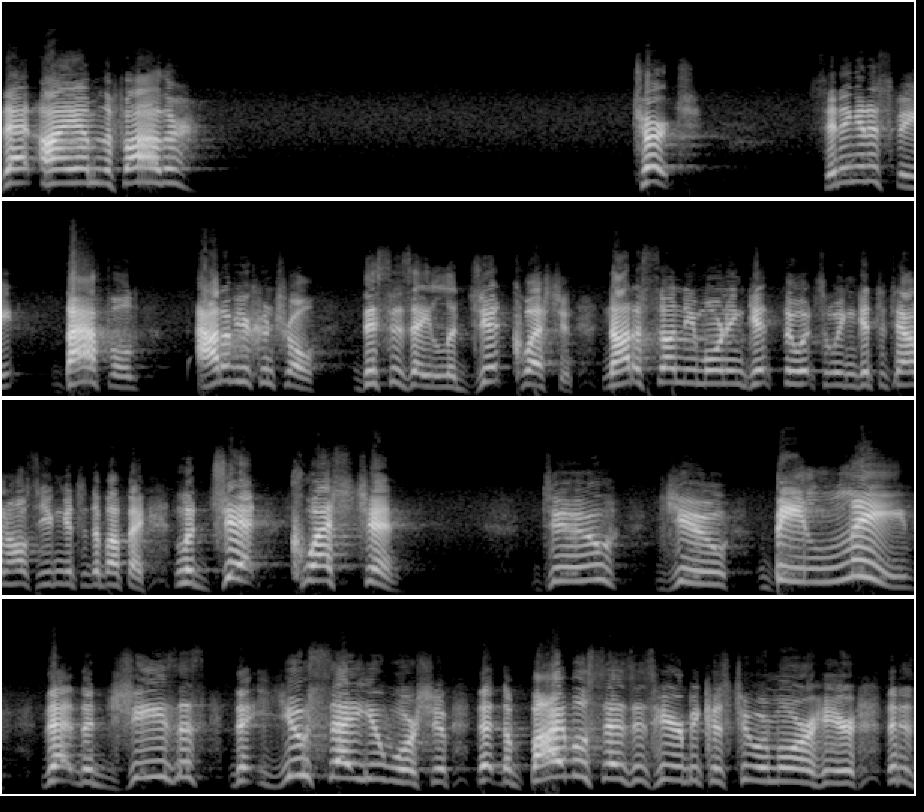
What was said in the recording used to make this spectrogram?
that I am the Father? Church, sitting at his feet, baffled, out of your control, this is a legit question, not a Sunday morning get through it so we can get to town hall so you can get to the buffet. Legit question. Do you believe that the Jesus that you say you worship, that the Bible says is here because two or more are here, that is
